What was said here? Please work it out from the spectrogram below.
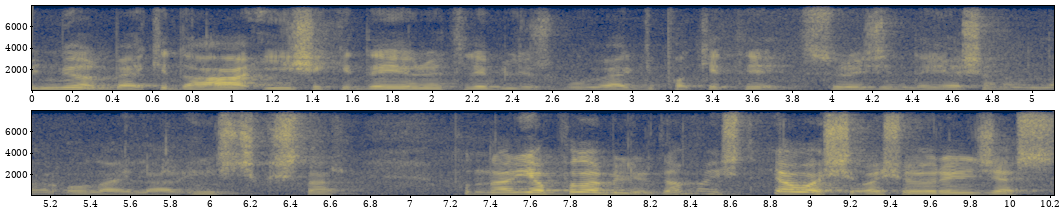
bilmiyorum belki daha iyi şekilde yönetilebilir. Bu vergi paketi sürecinde yaşananlar, olaylar, iniş çıkışlar bunlar yapılabilirdi ama işte yavaş yavaş öğreneceğiz.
